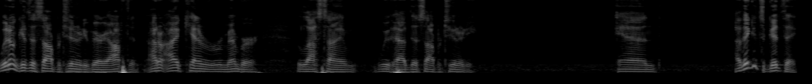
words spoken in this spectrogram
We don't get this opportunity very often. I don't I can't even remember the last time we've had this opportunity. And I think it's a good thing.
